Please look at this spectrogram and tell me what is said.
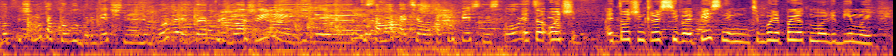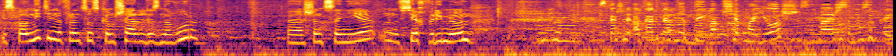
вот почему такой выбор? Вечная любовь? Это предложение или ты сама хотела такую песню исполнить? Это очень, это очень красивая песня, тем более поет мой любимый исполнитель на французском Шарль Знавур, э, шансонье ну, всех времен. Скажи, а как давно ты вообще поешь, занимаешься музыкой?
